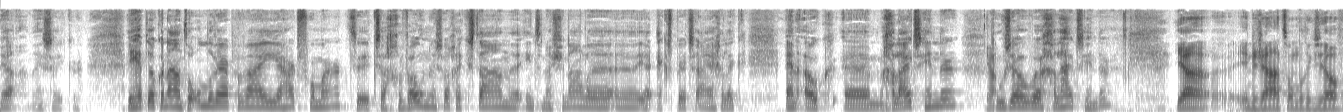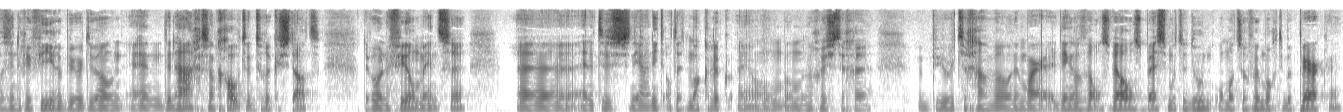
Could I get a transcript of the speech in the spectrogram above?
Ja, nee, zeker. En je hebt ook een aantal onderwerpen waar je je hard voor maakt. Ik zag gewone, zag ik staan, internationale uh, ja, experts eigenlijk. En ook um, geluidshinder. Ja. Hoezo uh, geluidshinder? Ja, inderdaad, omdat ik zelf dus in de rivierenbuurt woon. En Den Haag is een grote drukke stad. Er wonen veel mensen. Uh, en het is ja, niet altijd makkelijk om, om een rustige buurt te gaan wonen. Maar ik denk dat we ons wel ons best moeten doen om dat zoveel mogelijk te beperken.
